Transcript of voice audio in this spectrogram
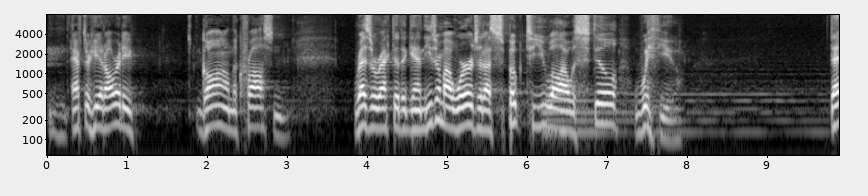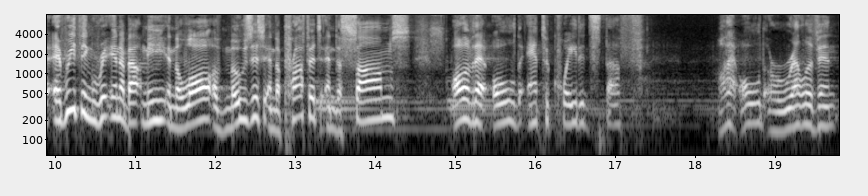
after he had already gone on the cross and resurrected again. These are my words that I spoke to you while I was still with you. That everything written about me in the law of Moses and the prophets and the Psalms, all of that old, antiquated stuff, all that old, irrelevant,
